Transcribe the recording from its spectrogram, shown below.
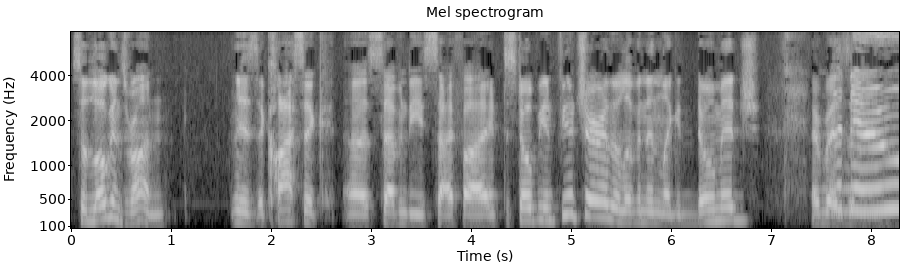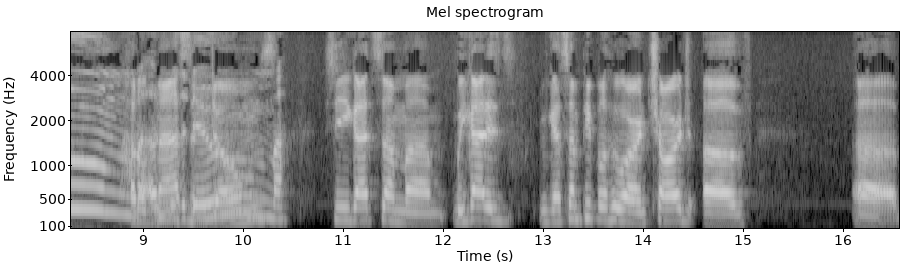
so Logan's Run is a classic uh, '70s sci-fi dystopian future. They're living in like a domage. The Everybody's doom, huddled under mass the domes. So you got some. Um, we got is we got some people who are in charge of uh,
